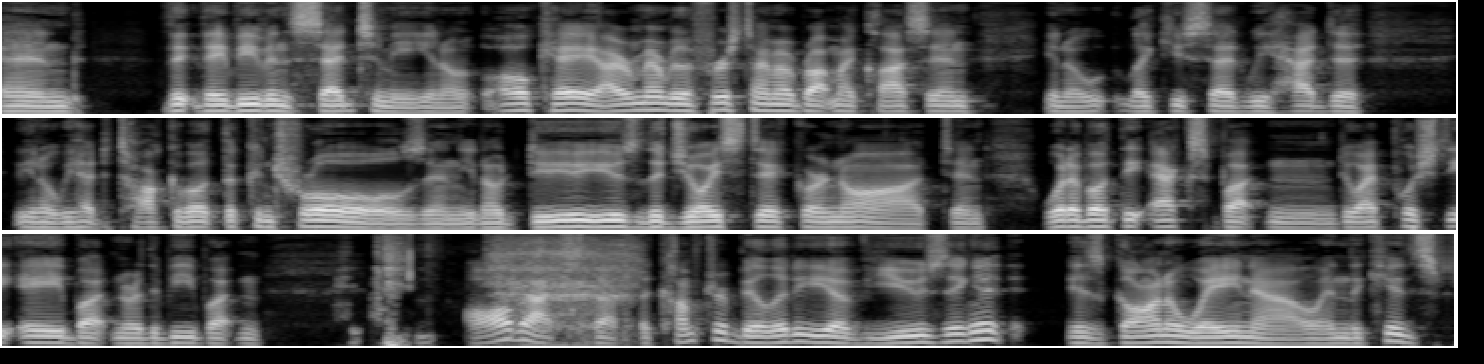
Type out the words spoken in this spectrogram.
and they've even said to me you know okay i remember the first time i brought my class in you know like you said we had to you know we had to talk about the controls and you know do you use the joystick or not? And what about the x button? Do i push the a button or the b button? All that stuff the comfortability of using it is gone away now and the kids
